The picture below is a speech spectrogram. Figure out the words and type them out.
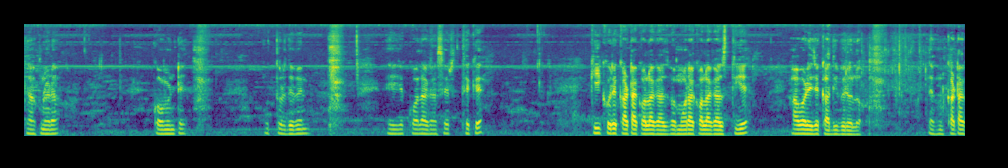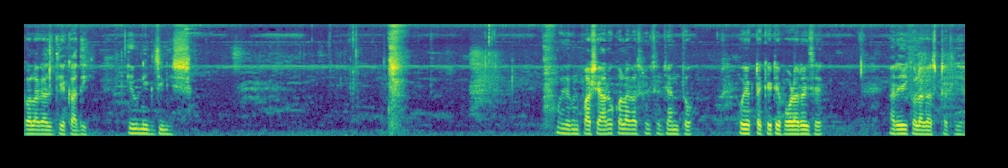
তা আপনারা কমেন্টে উত্তর দেবেন। এই যে কলা গাছের থেকে কি করে কাটা কলা গাছ বা মরা কলা গাছ দিয়ে আবার এই যে কাদি বেরোলো। দেখুন, কাটা কলা গাছ দিয়ে কাদি। ইউনিক জিনিস। ওই দেখুন, পাশে আরও কলা গাছ রয়েছে জ্যান্ত। ওই একটা কেটে পড়া রয়েছে। আর এই কলা গাছটা দিয়ে।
